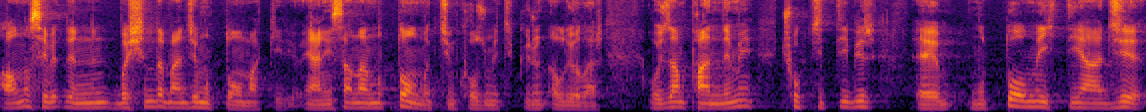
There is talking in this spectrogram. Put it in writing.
alma sebeplerinin başında bence mutlu olmak geliyor. Yani insanlar mutlu olmak için kozmetik ürün alıyorlar. O yüzden pandemi çok ciddi bir e, mutlu olma ihtiyacı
